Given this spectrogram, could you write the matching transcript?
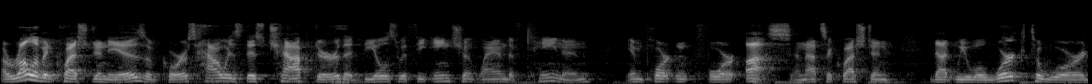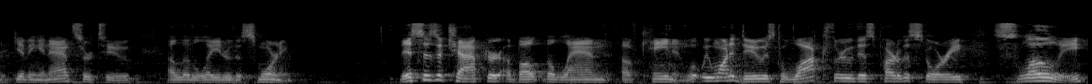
a relevant question is, of course, how is this chapter that deals with the ancient land of Canaan important for us? And that's a question that we will work toward giving an answer to a little later this morning. This is a chapter about the land of Canaan. What we want to do is to walk through this part of the story slowly,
